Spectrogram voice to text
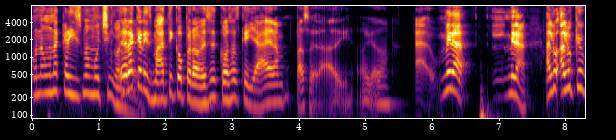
una, una carisma muy chingona. Era güey. carismático, pero a veces cosas que ya eran para su edad. Y, oiga, don. Ah, Mira, mira, algo, algo que,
